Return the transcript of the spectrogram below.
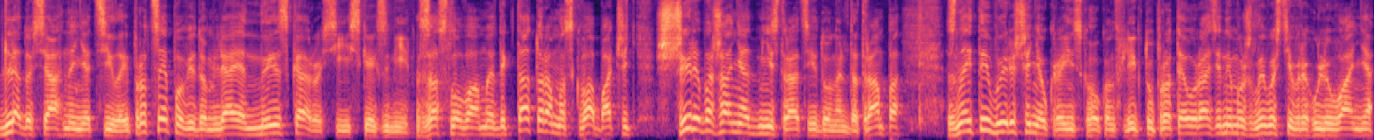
для досягнення цілей. Про це повідомляє низка російських змі. За словами диктатора, Москва бачить щире бажання адміністрації Дональда Трампа знайти вирішення українського конфлікту. Проте у разі неможливості врегулювання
